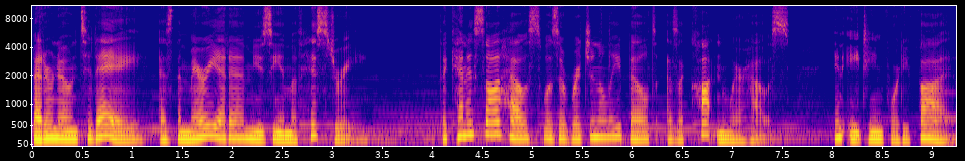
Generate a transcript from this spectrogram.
Better known today as the Marietta Museum of History, the Kennesaw House was originally built as a cotton warehouse in 1845.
